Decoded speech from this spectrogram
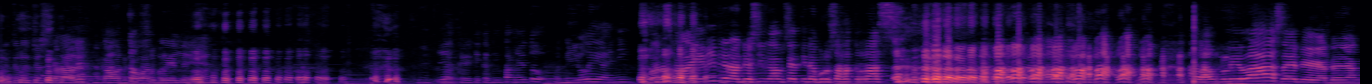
lucu-lucu sekali kawan-kawanku ini. Ya kritik kentang itu delay anjing. Baru kali ini di Radio Singam saya tidak berusaha keras. Alhamdulillah saya nih ada yang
